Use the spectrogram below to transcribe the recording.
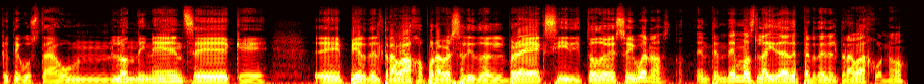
¿qué te gusta? Un londinense que eh, pierde el trabajo por haber salido del Brexit y todo eso. Y bueno, entendemos la idea de perder el trabajo, ¿no?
